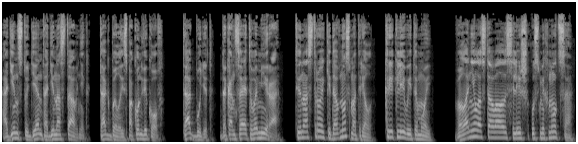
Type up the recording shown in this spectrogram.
Один студент, один наставник. Так было испокон веков. Так будет до конца этого мира. Ты на стройке давно смотрел? Крикливый ты мой!» Волонил оставалось лишь усмехнуться.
